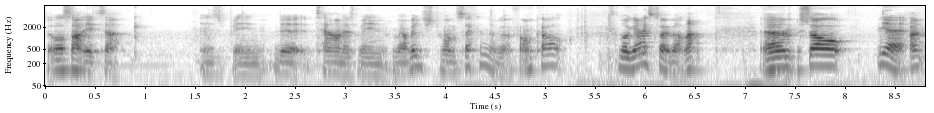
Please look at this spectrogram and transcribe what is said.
So looks like the attack has been the town has been ravaged. One second, I've got a phone call. Hello guys, sorry about that. Um, so yeah, um,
